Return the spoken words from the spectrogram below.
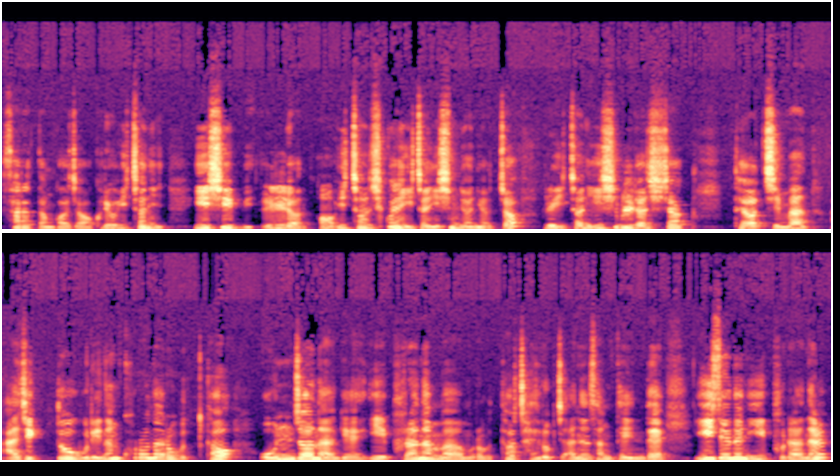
살았던 거죠. 그리고 2021년, 어, 2019년, 2020년이었죠. 그리고 2021년 시작되었지만 아직도 우리는 코로나로부터 온전하게 이 불안한 마음으로부터 자유롭지 않은 상태인데 이제는 이 불안을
